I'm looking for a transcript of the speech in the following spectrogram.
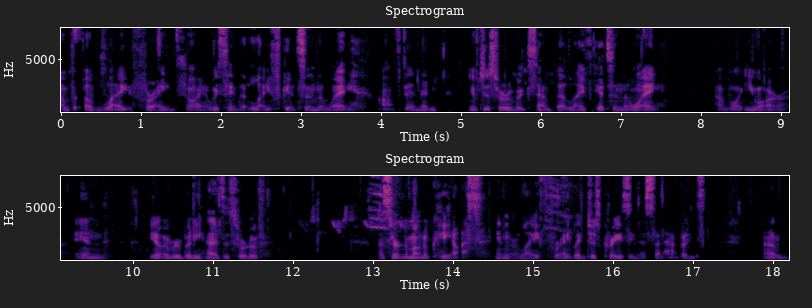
of, of life, right? So I always say that life gets in the way often and you have to sort of accept that life gets in the way of what you are. And, you know, everybody has a sort of a certain amount of chaos in their life, right? Like just craziness that happens. Um,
